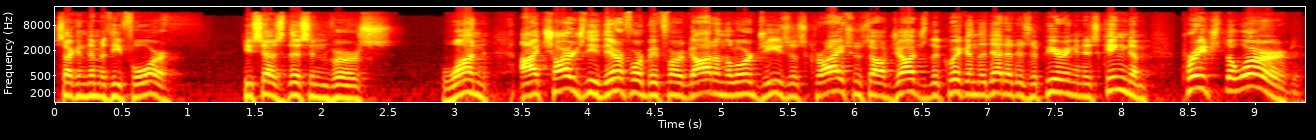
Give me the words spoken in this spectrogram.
2 Timothy 4, he says this in verse 1 I charge thee therefore before God and the Lord Jesus Christ, who shall judge the quick and the dead at his appearing in his kingdom, preach the word.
